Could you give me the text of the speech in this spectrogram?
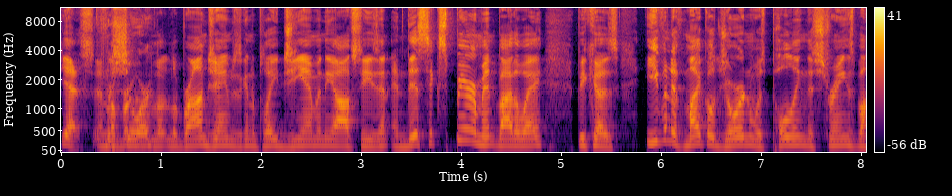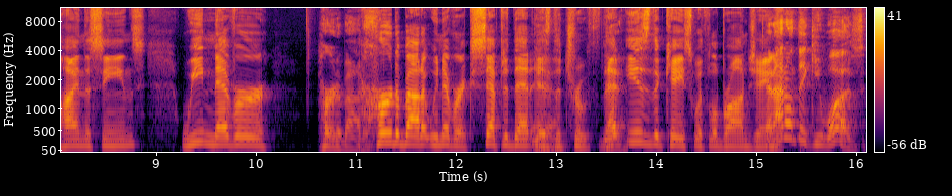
Yes, and For LeBron, sure. Le- LeBron James is going to play GM in the offseason. And this experiment, by the way, because even if Michael Jordan was pulling the strings behind the scenes, we never Heard about it. heard about it. We never accepted that as the truth. That is Yeah. the case with LeBron James. And I don't think he was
